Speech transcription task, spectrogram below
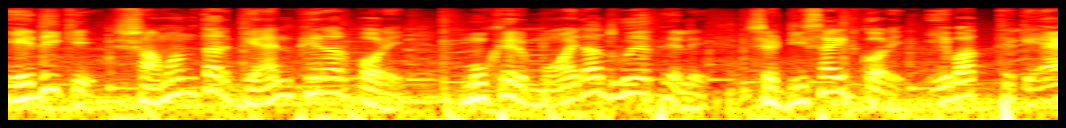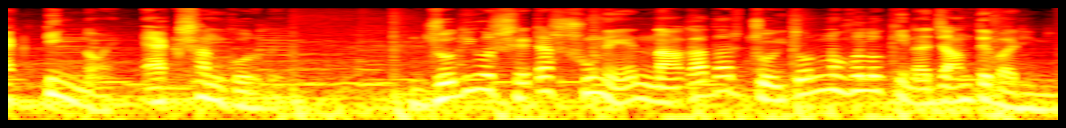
এদিকে সামান্তার জ্ঞান ফেরার পরে মুখের ময়দা ধুয়ে ফেলে সে ডিসাইড করে, এবার থেকে অ্যাক্টিং নয়, অ্যাকশান করবে। যদিও সেটা শুনে নাগাদার চৈতন্য হলো কিনা জানতে পারিনি।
